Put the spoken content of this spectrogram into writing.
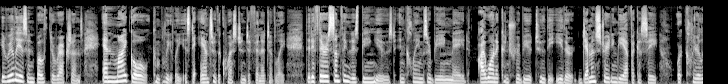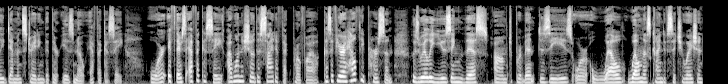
It really is in both directions. And my goal completely is to answer the question definitively that if there is something that is being used and claims are being made, I want to contribute to the either demonstrating the efficacy or clearly demonstrating that there is no efficacy or if there's efficacy, I want to show the side effect profile. Because if you're a healthy person who's really using this um, to prevent disease or a well wellness kind of situation,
